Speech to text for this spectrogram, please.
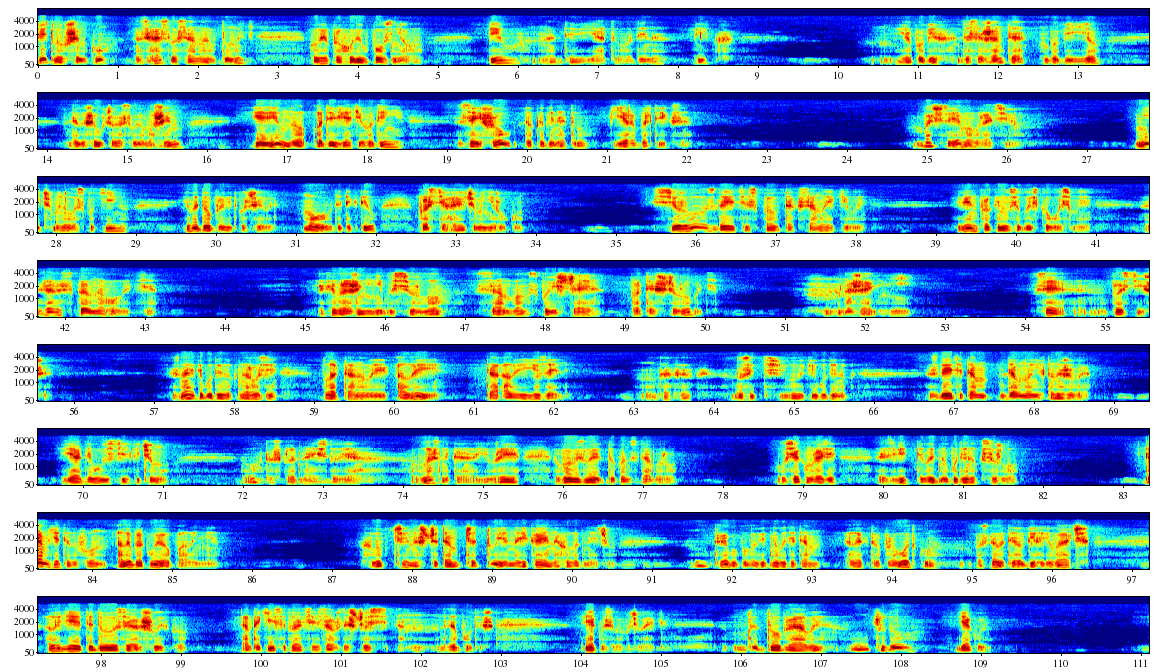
Світло в шинку згасло саме в ту мить, коли я проходив повз нього. Пів на дев'яту година пік. Я побіг до сержанта Бобійо, де лишив вчора свою машину, і рівно о дев'ятій годині зайшов до кабінету П'єра Бертвікса. Бачите, я мав рацію. Ніч минула спокійно, і ви добре відпочили, мовив детектив, простягаючи мені руку. Сюрло, здається, спав так само, як і ви. Він прокинувся близько восьмої. Зараз, певно, голиться. Таке враження, ніби сюрло сам вам сповіщає про те, що робить. На жаль, ні. Все простіше. Знаєте будинок на розі Платанової алеї та алеї Юзель? Ну, так, так. Досить великий будинок. Здається, там давно ніхто не живе. Я дивуюсь тільки чому. О, то складна історія. Власника єврея вивезли до концтабору. У всякому разі, звідти видно будинок Сюрло. Там є телефон, але бракує опалення. Хлопчина, що там чатує, нарікає на холоднечу. Ну, треба було відновити там електропроводку, поставити обігрівач, але діяти довелося швидко. А в такій ситуації завжди щось забудеш. Як ви себе почуваєте? Добре, а ви? Чудово. Дякую.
